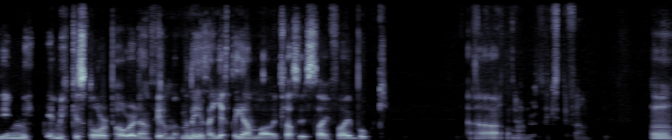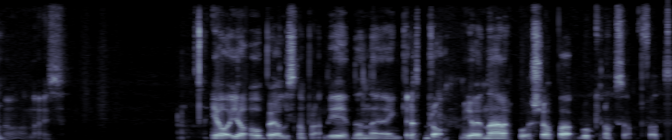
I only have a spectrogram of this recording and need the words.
Det är mycket, mycket star power i den filmen. Men det är en sån jättegammal klassisk sci-fi bok. Uh, 1965. mm. Ja, nice. jag, jag har börjat lyssna på den. Det är, den är rätt bra. Jag är nära på att köpa boken också. För att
